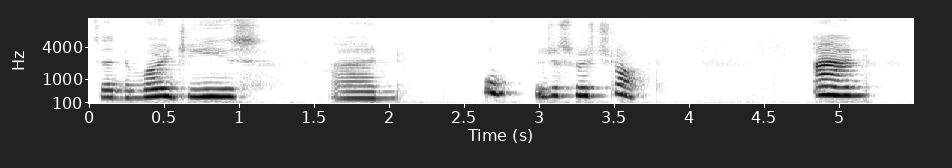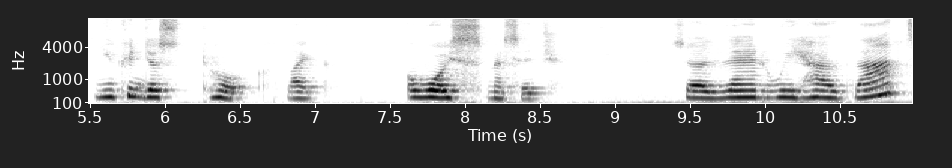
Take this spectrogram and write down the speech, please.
send emojis and oh, it just switched off. And you can just talk like a voice message. So then we have that.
